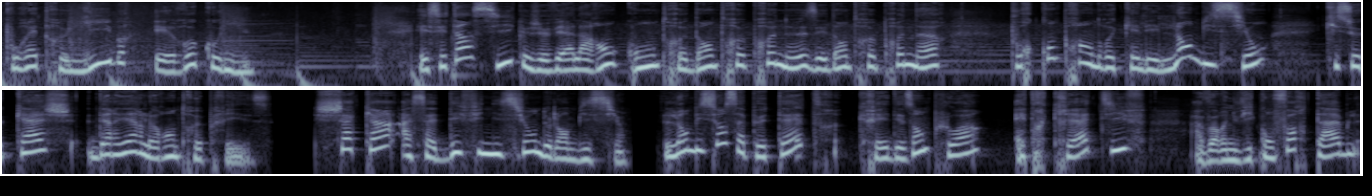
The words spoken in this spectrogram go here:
pour être libre et reconnu. Et c'est ainsi que je vais à la rencontre d'entrepreneuses et d'entrepreneurs pour comprendre quelle est l'ambition qui se cache derrière leur entreprise. Chacun a sa définition de l'ambition. L'ambition, ça peut être créer des emplois, être créatif, avoir une vie confortable,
